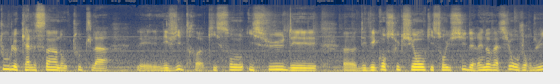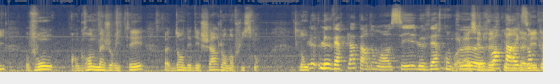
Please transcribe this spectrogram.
tout le calcin, donc toutes les, vitres qui sont issues des, des, déconstructions, qui sont issues des rénovations aujourd'hui, vont en grande majorité dans des décharges en enfouissement le, verre plat, pardon, hein, c'est le verre qu'on peut voir par exemple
